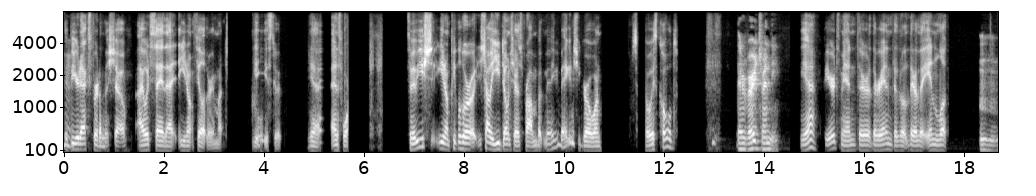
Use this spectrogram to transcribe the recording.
the Mhm. beard expert on the show, I would say that you don't feel it very much. Cool. Get used to it. Yeah, and it's warm. So maybe you should, you know, people who are Shelby, you don't share this problem, but maybe Megan should grow one. It's always cold. They're very trendy. Yeah, beards, man, they're they're in. They're the, they're the in look. hmm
